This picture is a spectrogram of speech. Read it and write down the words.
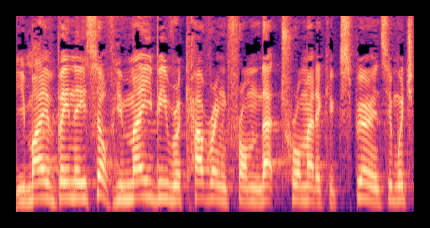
You may have been there yourself. You may be recovering from that traumatic experience in which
